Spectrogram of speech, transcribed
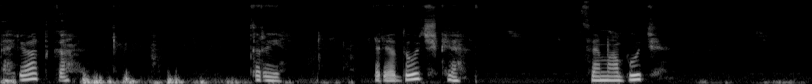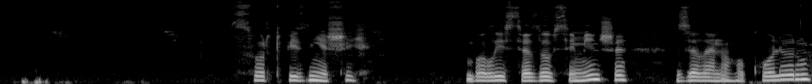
грядка, три рядочки. Це, мабуть, сорт пізніший, бо листя зовсім інше, зеленого кольору.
